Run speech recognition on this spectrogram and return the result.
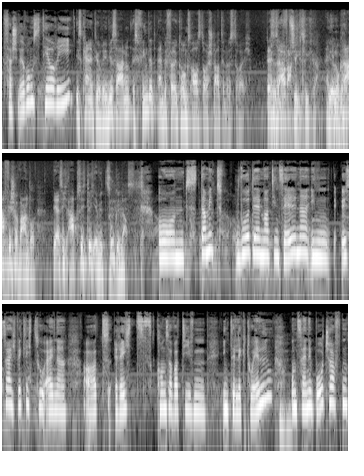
Verschwörungstheorie. Ist keine Theorie. Wir sagen, es findet ein Bevölkerungsaustausch statt in Österreich. Das ein ist ein absichtlicher. Fakt. Ein demografischer Wandel. Der ist nicht absichtlich, er wird zugelassen. Und damit wurde Martin Sellner in Österreich wirklich zu einer Art rechtskonservativen Intellektuellen mhm. und seine Botschaften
